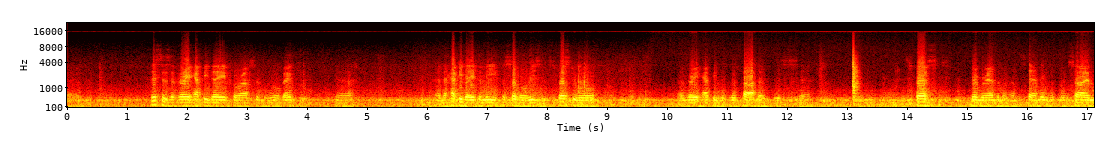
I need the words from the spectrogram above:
Um, This is a very happy day for us in the World Bank Group, uh, and a happy day for me for several reasons. First of all, I'm very happy that we're part of this uh, this first memorandum of understanding that was signed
